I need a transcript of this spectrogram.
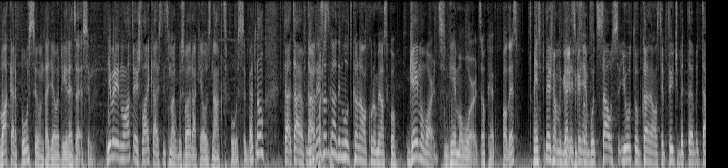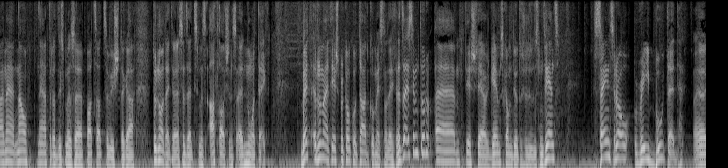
vakara pusi, un tad jau arī redzēsim. Ja arī no latviešu laikā, visticamāk, būs vairāk jau uz naktas pusi. Bet nu, tā, tā jau tā ir. Es atgādinu, lūdzu, kanālu, kuram jāsako. Game Awards. Game Awards. Ok, paldies. Es patiešām gaidīju, ka viņiem būtu savs YouTube kanāls, jeb Twitch, bet, eh, bet tā ne, nav. Neatradu vismaz pats atsevišķi. Tur noteikti varēs redzēt, vismaz atklāšanas noteikti. Bet runājot tieši par kaut ko tādu, ko mēs noteikti redzēsim tur, uh, tieši šajā Gamescom 2021. Saints Row Rebooted. Uh,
